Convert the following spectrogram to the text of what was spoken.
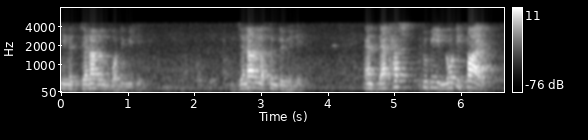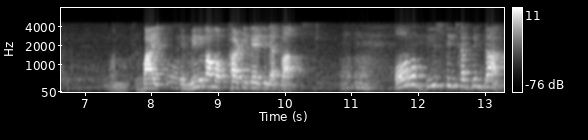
in a general body meeting, general assembly meeting. And that has to be notified by a minimum of 30 days in advance. All of these things have been done.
